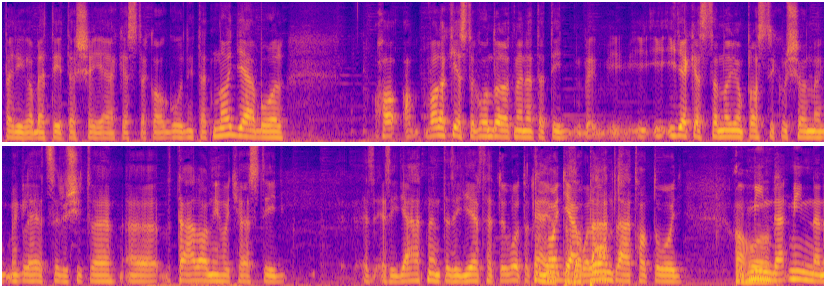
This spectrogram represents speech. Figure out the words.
pedig a betétesei elkezdtek aggódni. Tehát nagyjából ha, ha valaki ezt a gondolatmenetet így, így igyekeztem nagyon plastikusan, meg, meg leegyszerűsítve uh, tálalni, hogyha ezt így ez, ez így átment, ez így érthető volt, akkor Eljött nagyjából átlátható, hogy, hogy minden, minden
